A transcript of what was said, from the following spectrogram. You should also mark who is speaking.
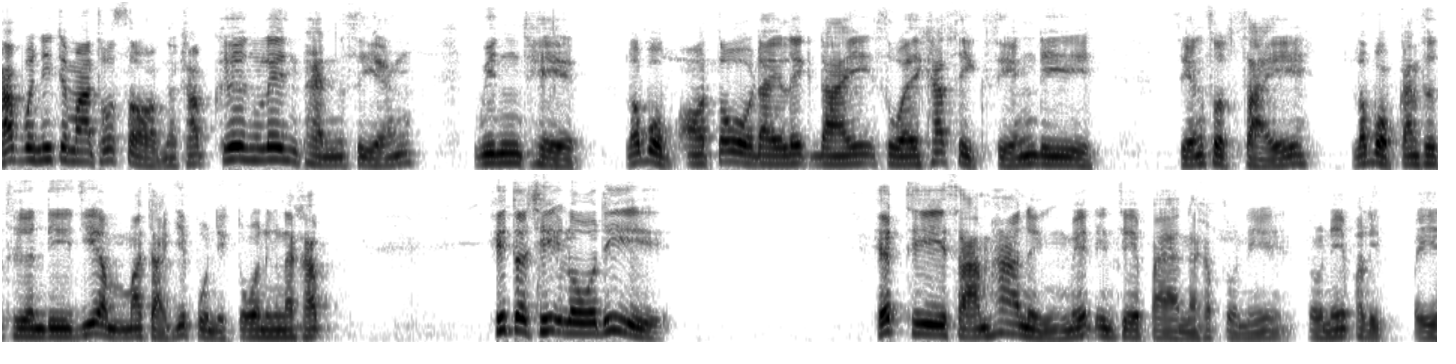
Speaker 1: ครับวันนี้จะมาทดสอบนะครับ เครื่องเล่นแผ่นเสียงวินเทจระบบออโต้ไดเรกไดสวยคลาสสิกเสียงดี เสียงสดใส ระบบการสะเทือนดีเยี่ยมมาจากญี่ปุ่นอีกตัวหนึ่งนะครับฮิตาชิโรดี้ HT 3 5 1 Made in Japan นะครับตัวนี้ตัวนี้ผลิตปี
